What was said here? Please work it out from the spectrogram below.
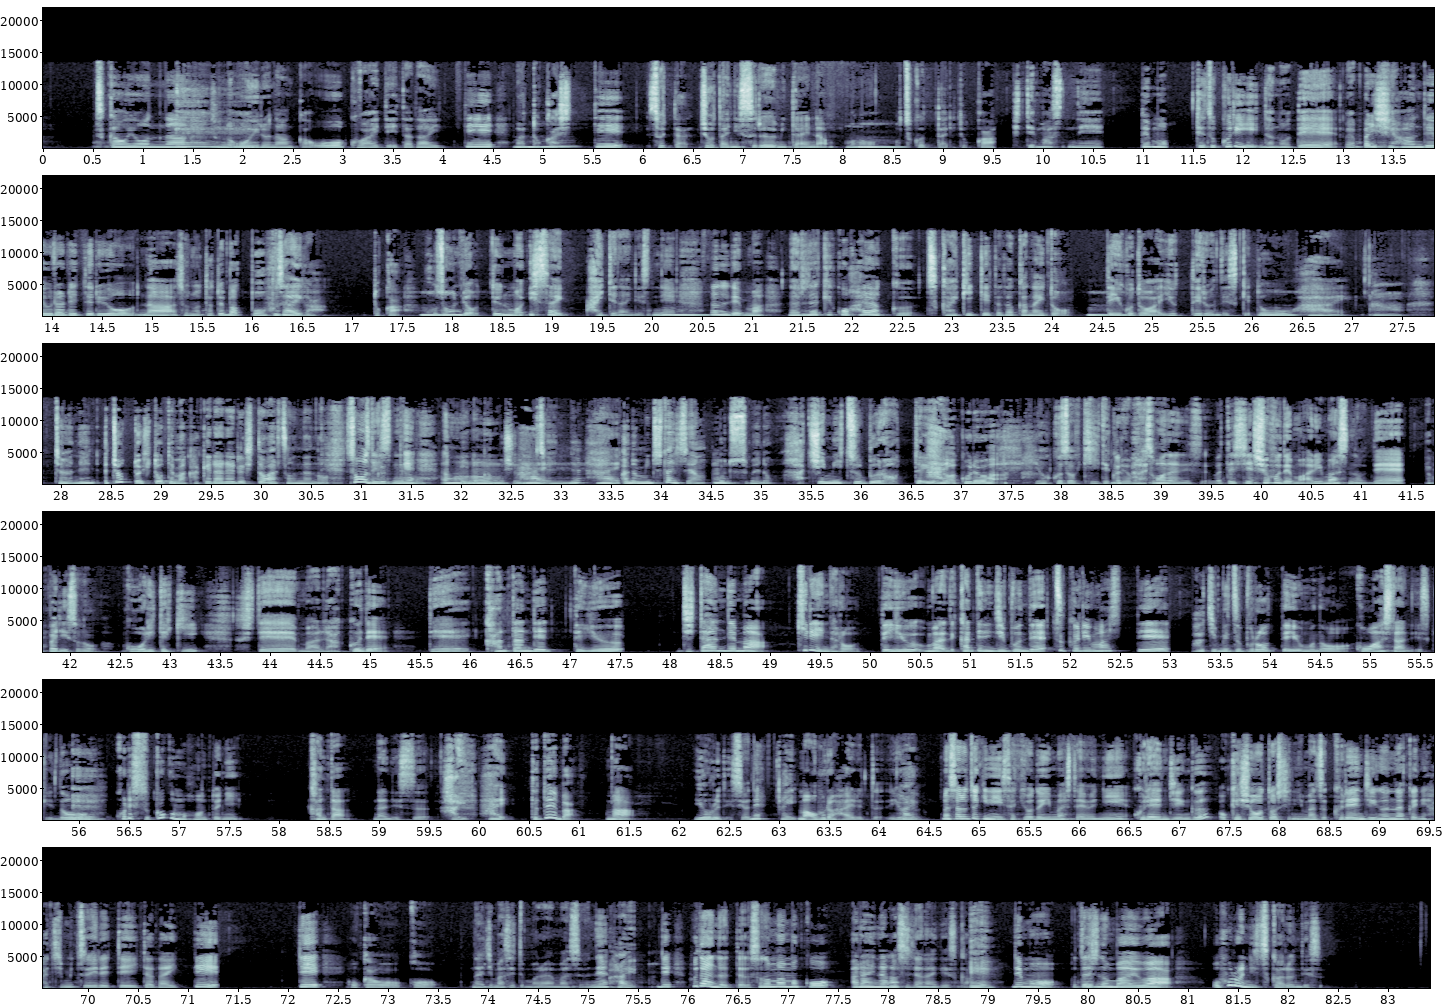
使うような、そのオイルなんかを加えていただいて、まあ、溶かして、そういった状態にするみたいなものを作ったりとかしてますね。でも、手作りなので、やっぱり市販で売られてるような、その、例えば防腐剤がとか、保存料っていうのも一切入ってないんですね。うん、なので、まあ、なるだけこう早く使い切っていただかないとっていうことは言ってるんですけど、うん、はい。あじゃあね、ちょっと一手間かけられる人はそんなのそうですね。いいのかもしれませんね。はい。あの、水谷さん、おすすめの蜂蜜風呂っていうのは、これは、よくぞ聞いてくれました。そうなんです。私、主婦でもありますので、やっぱりその、合理的、そして、まあ楽で、で、簡単でっていう時短でまあ、綺麗になろうっていう、まあ、勝手に自分で作りまして、蜂蜜風呂っていうものを考案したんですけど、ええ、これすごくもう本当に簡単なんです。はい。はい。例えば、まあ、夜ですよね。はい。まあ、お風呂入ると夜。はい。まあ、その時に先ほど言いましたように、クレンジング、お化粧落としに、まずクレンジングの中に蜂蜜を入れていただいて、で、お顔をこう、馴染ませてもらいますよね。はい。で、普段だったらそのままこう、洗い流すじゃないですか。ええ。でも、私の場合は、お風呂に浸かるんです。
